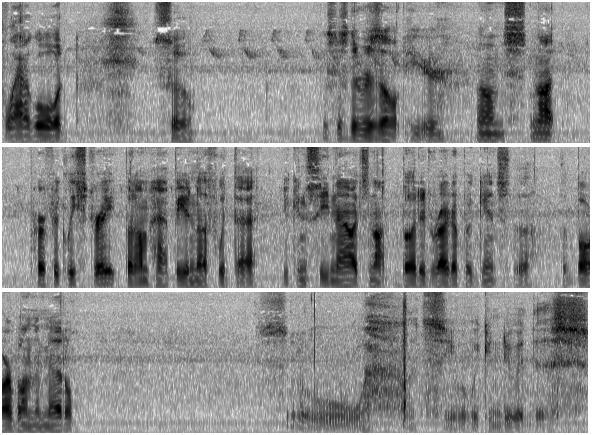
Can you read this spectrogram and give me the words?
swear to God. So, this is the result here. Um, it's not perfectly straight, but I'm happy enough with that. You can see now it's not butted right up against the, the barb on the metal. So, let's see what we can do with this.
